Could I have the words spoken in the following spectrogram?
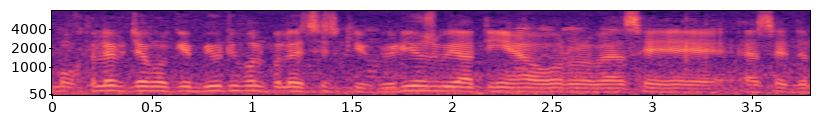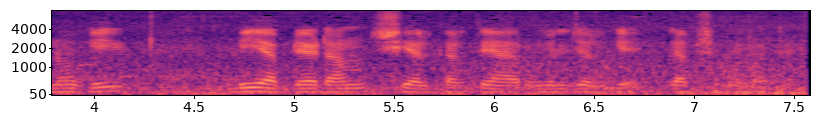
मुख्तलिफ़ जगहों की ब्यूटीफुल प्लेसेस की वीडियोस भी आती हैं और वैसे ऐसे दिनों की भी अपडेट हम शेयर करते हैं और मिलजुल के गप शप करते हैं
